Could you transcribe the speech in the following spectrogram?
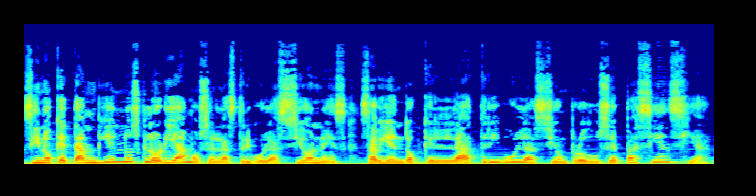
sino que también nos gloriamos en las tribulaciones, sabiendo que la tribulación produce paciencia,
